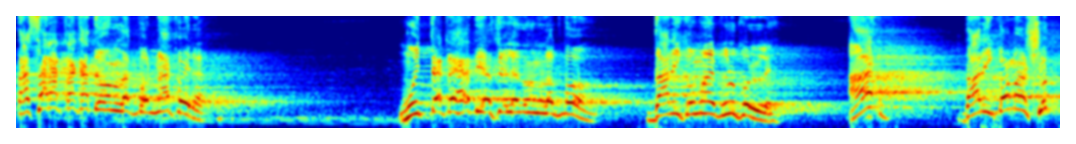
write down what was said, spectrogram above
তাছাড়া টাকা দেওয়ান লাগবো, না কইরা। মুইটা টাকা দিয়ে চলে যাওয়ান লাগবো, দাড়ি কমায় ভুল করলে। আর দাড়ি কমা সত্য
